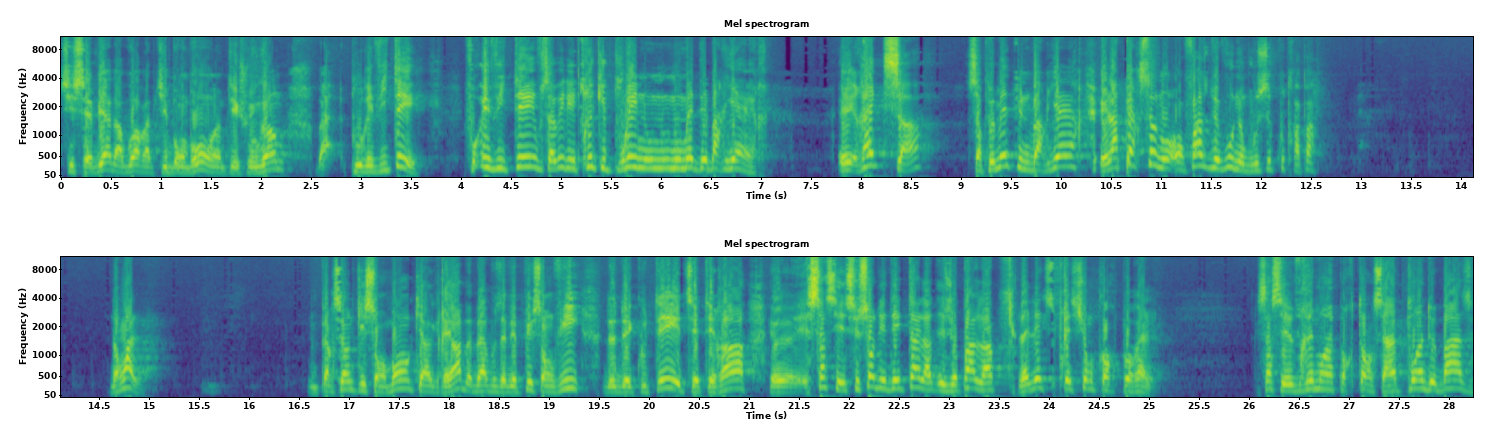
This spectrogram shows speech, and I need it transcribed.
si c'est bien d'avoir un petit bonbon, un petit chewing-gum, ben, pour éviter. Il faut éviter, vous savez, des trucs qui pourraient nous, nous mettre des barrières. Et règle ça, ça peut mettre une barrière et la personne en face de vous ne vous écoutera pas. Normal. Une personne qui sent bon, qui est agréable, ben vous avez plus envie d'écouter, etc. Euh, ça, ce sont des détails, là, je parle là, l'expression corporelle. Ça, c'est vraiment important. C'est un point de base,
